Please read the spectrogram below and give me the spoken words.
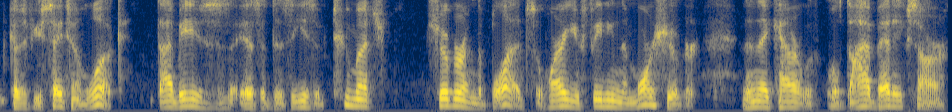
because if you say to them, look, diabetes is, a disease of too much sugar in the blood. So why are you feeding them more sugar? And then they counter with, well, diabetics are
